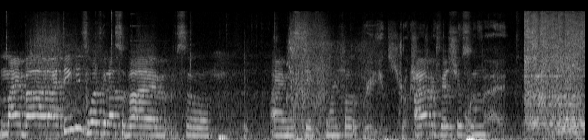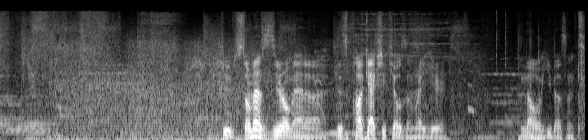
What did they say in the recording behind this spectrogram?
My bad. I think he was gonna survive, so I mistake. My fault. Radiant structure. I have a fish soon. Dude, Storm has zero mana. This puck actually kills him right here. No, he doesn't.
